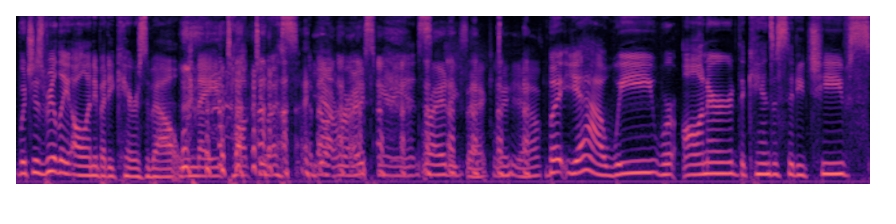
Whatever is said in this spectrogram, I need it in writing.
which is really all anybody cares about when they talk to us about our right. experience. Right, exactly. Yeah. But yeah, we were honored. The Kansas City Chiefs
